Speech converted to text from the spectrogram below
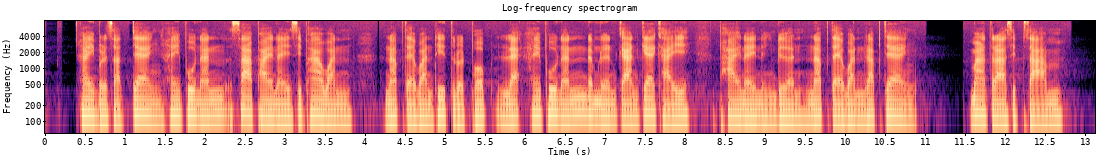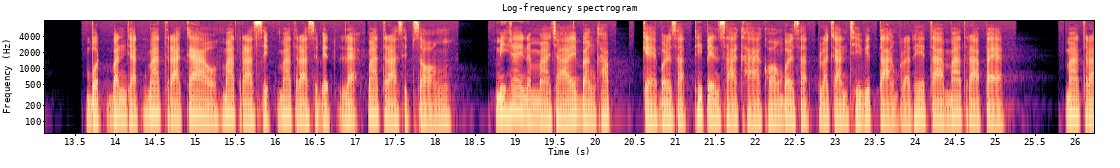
10 ให้บริษัทแจ้งให้ผู้นั้นทราบภายใน 15 วัน นับแต่วันที่ตรวจพบ และให้ผู้นั้นดำเนินการแก้ไข ภายในหนึ่งเดือน นับแต่วันรับแจ้ง มาตรา 13 บทบัญญัติมาตรา 9 มาตรา 10 มาตรา 11 และมาตรา 12 มิให้นำมาใช้บังคับ แก่บริษัทที่เป็นสาขาของบริษัทประกันชีวิตต่างประเทศตามมาตรา 8 มาตรา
